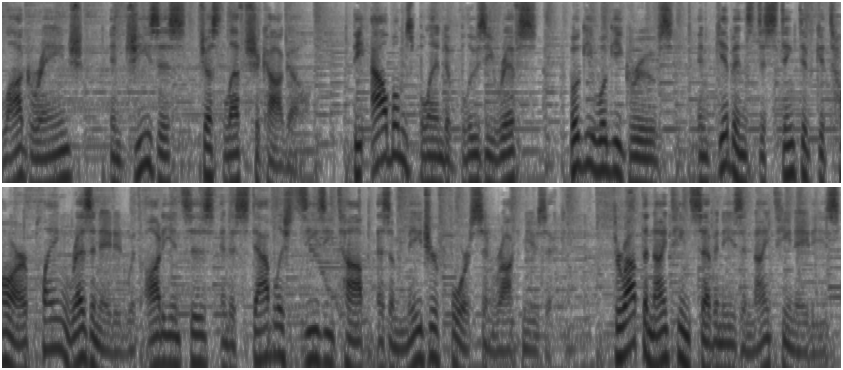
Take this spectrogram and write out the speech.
La Grange and Jesus Just Left Chicago. The album's blend of bluesy riffs, boogie-woogie grooves, and Gibbons' distinctive guitar playing resonated with audiences and established ZZ Top as a major force in rock music. Throughout the 1970s and 1980s,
